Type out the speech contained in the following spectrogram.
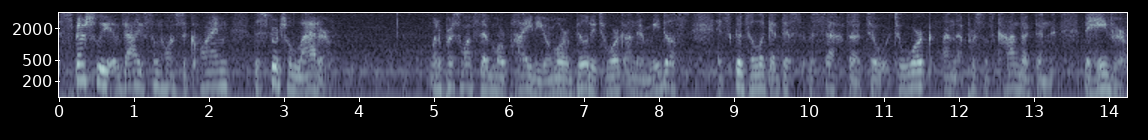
especially values someone who wants to climb the spiritual ladder when a person wants to have more piety or more ability to work on their midos, it's good to look at this mesechta to to work on a person's conduct and behavior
